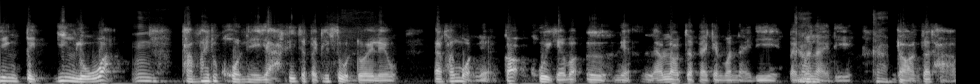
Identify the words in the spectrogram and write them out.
ยิ่งปิดยิ่งรู้อะอืมทำให้ทุกคนเนี่ยอยากที่จะไปพิสูจน์โดยเร็ว แล้วทั้งหมดเนี่ยก็คุยกันว่าเออเนี่ยแล้วเราจะไปกันวันไหนดี ไปเมื่อไหร่ดีครับดอนก็ถาม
